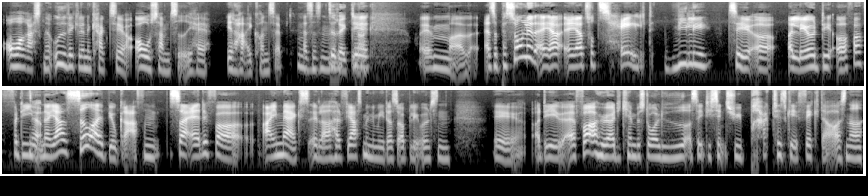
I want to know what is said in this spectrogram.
overraskende udviklende karakter, og samtidig have et high concept. Mm. Altså sådan, Det er rigtigt nok. Øhm, og, altså personligt er jeg, er jeg totalt villig til at, at lave det offer, fordi ja. når jeg sidder i biografen, så er det for IMAX eller 70 mm oplevelsen. Øh, og det er for at høre de kæmpe store lyde og se de sindssyge praktiske effekter og sådan noget.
